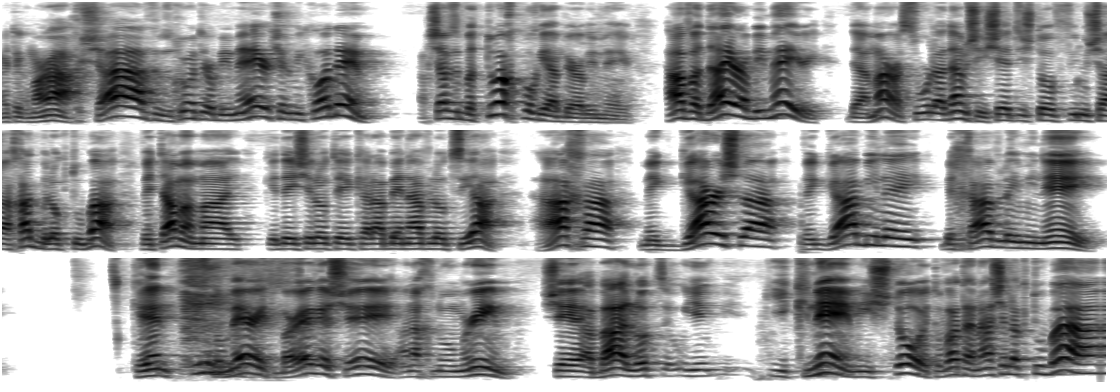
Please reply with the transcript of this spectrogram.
אומרת הגמרא, עכשיו, אתם זוכרים את רבי מאיר של מקודם? עכשיו זה בטוח פוגע ברבי מאיר. הוודאי רבי מאירי, דאמר אסור לאדם שישת את אשתו אפילו שעה אחת בלא כתובה, ותמה מאי, כדי שלא תהיה קלה בעיניו להוציאה. הכה מגרש לה וגבי לי בחבלי מיני. כן? זאת אומרת, ברגע שאנחנו אומרים שהבעל לא, יקנה מאשתו את טובת ההנאה של הכתובה,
